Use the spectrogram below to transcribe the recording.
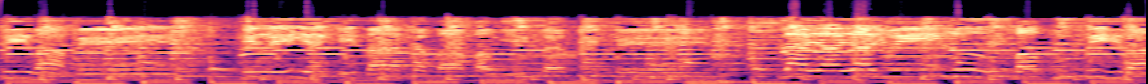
ပြီးပါမေကလေးရဲ့ဤသာဓမ္မမောင်ကြီးသံပြီးမေလာရရ၍လူမောင်ပြီးပါ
